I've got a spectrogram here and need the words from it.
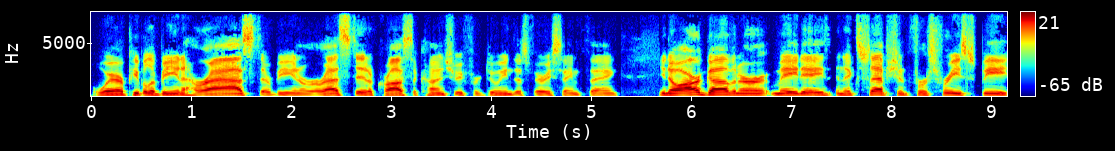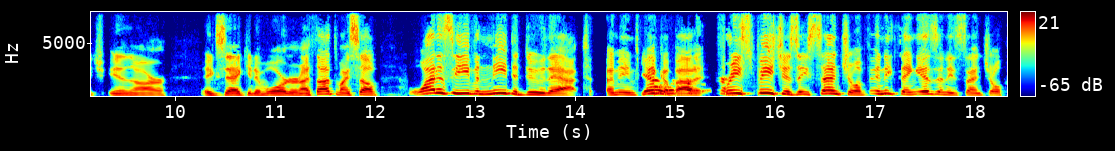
where people are being harassed, they're being arrested across the country for doing this very same thing. You know, our governor made a an exception for free speech in our executive order. And I thought to myself, why does he even need to do that? I mean, yeah, think about it. Free speech is essential. If anything isn't essential,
